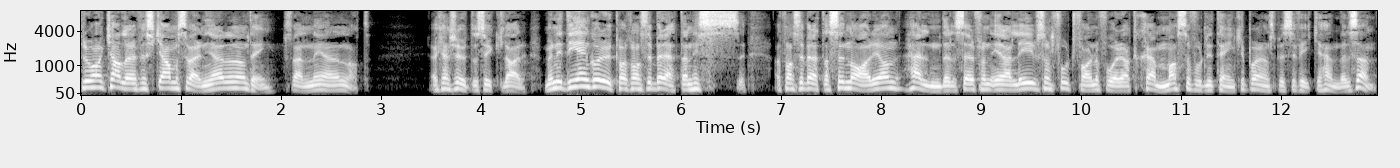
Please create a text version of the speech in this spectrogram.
Tror han kallar det för skamsväljningar eller någonting. Sväljningar eller något. Jag kanske är ute och cyklar. Men idén går ut på att man ska berätta, en his- att man ska berätta scenarion, händelser från era liv som fortfarande får er att skämmas så fort ni tänker på den specifika händelsen.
